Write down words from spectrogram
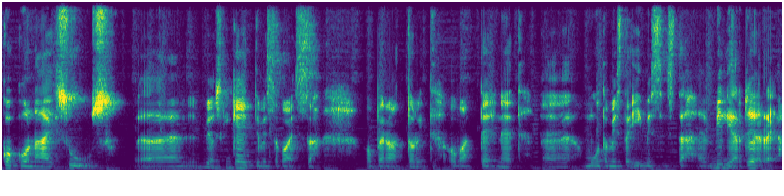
kokonaisuus. Myöskin kehittyvissä vaiheissa operaattorit ovat tehneet muutamista ihmisistä miljardöörejä.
